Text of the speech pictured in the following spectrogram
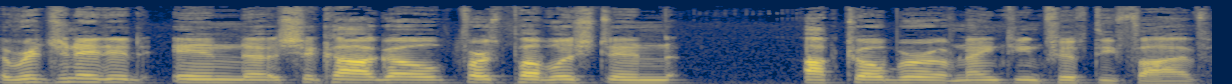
originated in uh, Chicago, first published in October of 1955.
